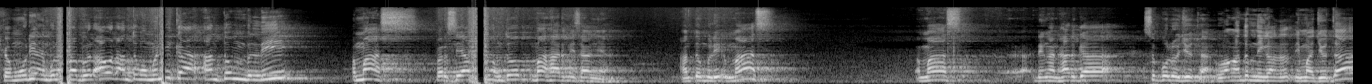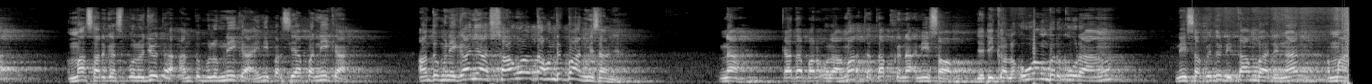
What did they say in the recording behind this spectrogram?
Kemudian bulan Rabiul Awal antum mau menikah, antum beli emas, persiapan untuk mahar misalnya. Antum beli emas emas dengan harga 10 juta. Uang antum tinggal 5 juta, emas harga 10 juta. Antum belum nikah, ini persiapan nikah. Antum menikahnya Syawal tahun depan misalnya. Nah, kata para ulama tetap kena nisab. Jadi kalau uang berkurang, nisab itu ditambah dengan emas.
